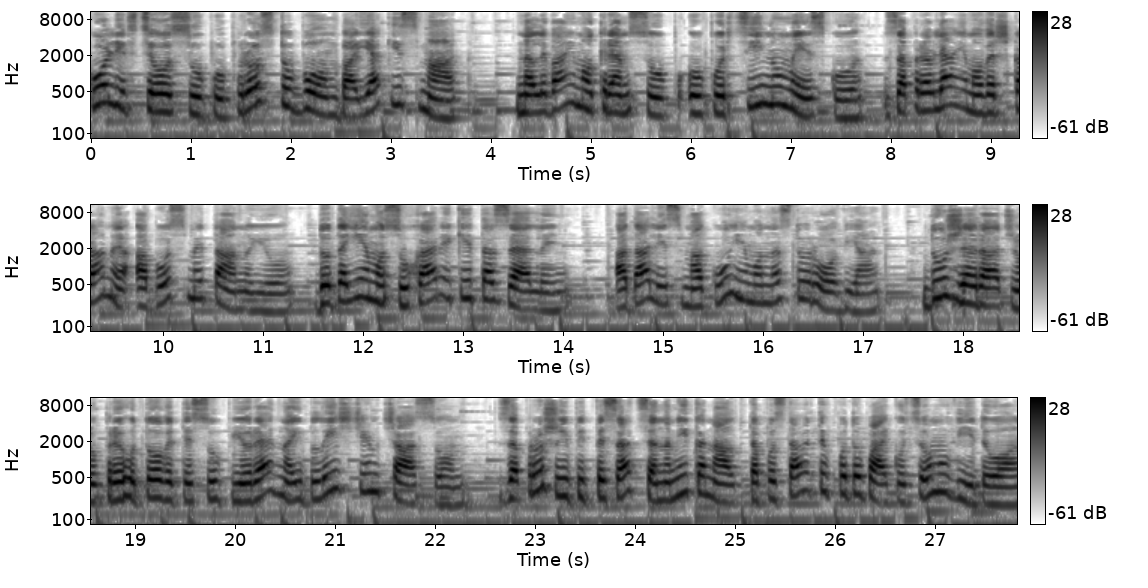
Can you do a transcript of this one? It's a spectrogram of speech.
Колір цього супу просто бомба, як і смак. Наливаємо крем-суп у порційну миску, заправляємо вершками або сметаною, додаємо сухарики та зелень, а далі смакуємо на здоров'я. Дуже раджу приготувати суп пюре найближчим часом. Запрошую підписатися на мій канал та поставити вподобайку цьому відео.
